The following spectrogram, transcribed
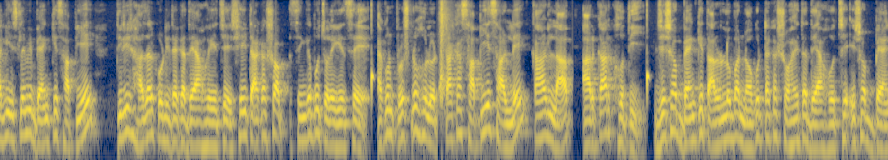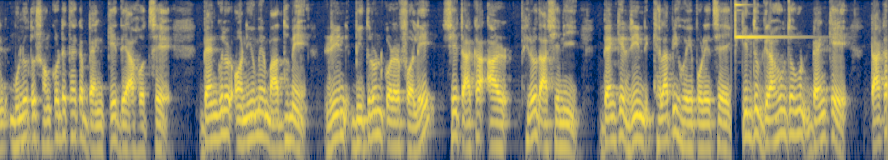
আগে ইসলামী ব্যাংককে ছাপিয়ে তিরিশ হাজার কোটি টাকা দেয়া হয়েছে, সেই টাকা সব সিঙ্গাপুর চলে গেছে। এখন প্রশ্ন হলো, টাকা ছাপিয়ে ছাড়লে কার লাভ আর কার ক্ষতি? যেসব ব্যাংকে তারল্য বা নগদ টাকা সহায়তা দেয়া হচ্ছে, এসব ব্যাংক মূলত সংকটে থাকা ব্যাংককে দেয়া হচ্ছে। ব্যাংকগুলোর অনিয়মের মাধ্যমে ঋণ বিতরণ করার ফলে সে টাকা আর ফেরত আসেনি। ব্যাংকের ঋণ খেলাপি হয়ে পড়েছে। কিন্তু গ্রাহক যখন ব্যাংকে টাকা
